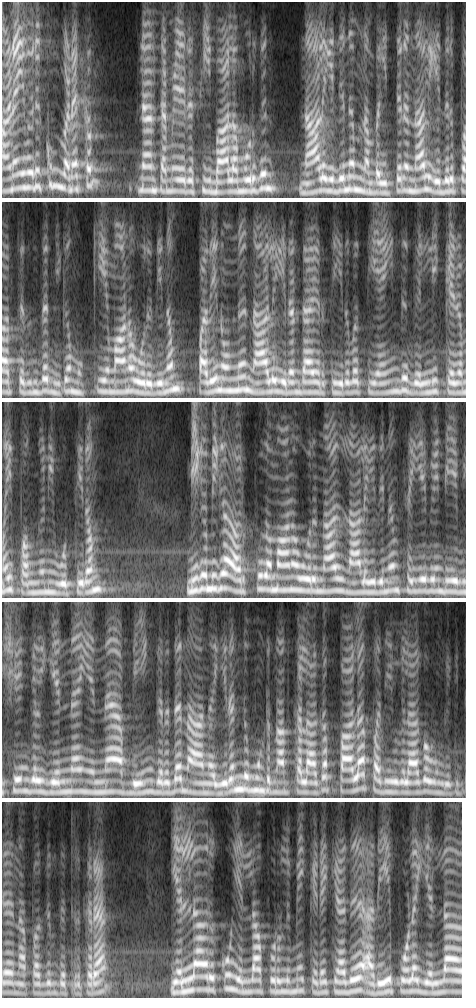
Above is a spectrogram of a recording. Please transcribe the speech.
அனைவருக்கும் வணக்கம். நான் தமிழரசி பாலமுருகன். நாளைய தினம் நம்ம இத்தனை நாள் எதிர்பார்த்திருந்த மிக முக்கியமான ஒரு தினம் பதினொன்று நாலு இரண்டாயிரத்தி இருபத்தி ஐந்து வெள்ளிக்கிழமை பங்குனி உத்திரம். மிக மிக அற்புதமான ஒரு நாள். நாளைய தினம் செய்ய வேண்டிய விஷயங்கள் என்ன என்ன அப்படிங்கிறத நான் இரண்டு மூன்று நாட்களாக பல பதிவுகளாக உங்ககிட்ட நான் பகிர்ந்துட்டுருக்கிறேன். எல்லாருக்கும் எல்லா பொருளுமே கிடைக்காது. அதே போல் எல்லா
